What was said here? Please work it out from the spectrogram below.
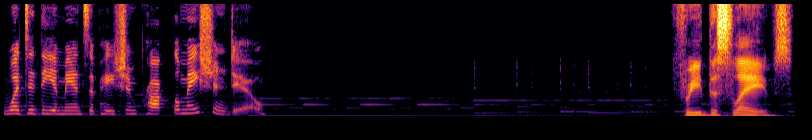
What did the Emancipation Proclamation do? Freed the slaves.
